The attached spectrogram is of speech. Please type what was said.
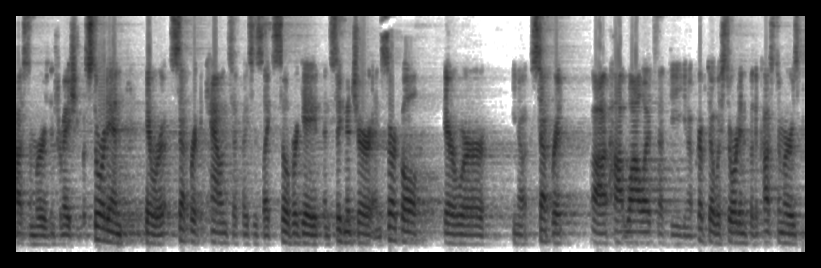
customer's information was stored in. There were separate accounts at places like Silvergate and Signature and Circle. There were, you know, separate uh, hot wallets that the, you know, crypto was stored in for the customers.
